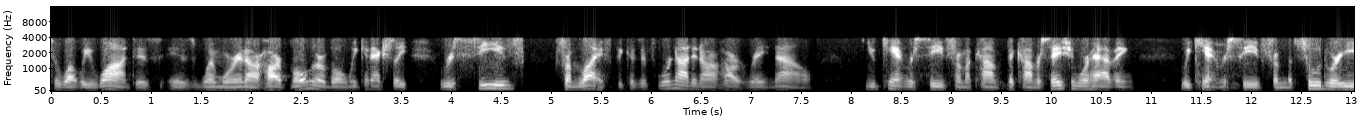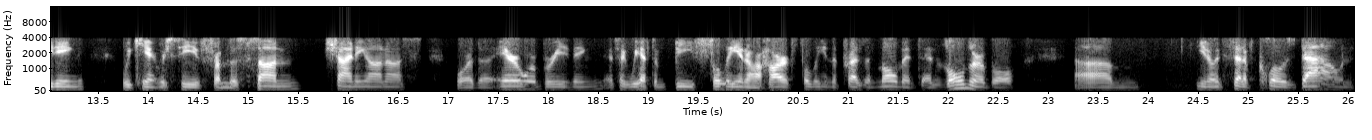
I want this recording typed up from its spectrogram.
to what we want is is when we're in our heart vulnerable and we can actually receive from life because if we're not in our heart right now you can't receive from a con- the conversation we're having. We can't receive from the food we're eating. We can't receive from the sun shining on us or the air we're breathing. It's like we have to be fully in our heart fully in the present moment and vulnerable um you know instead of closed down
